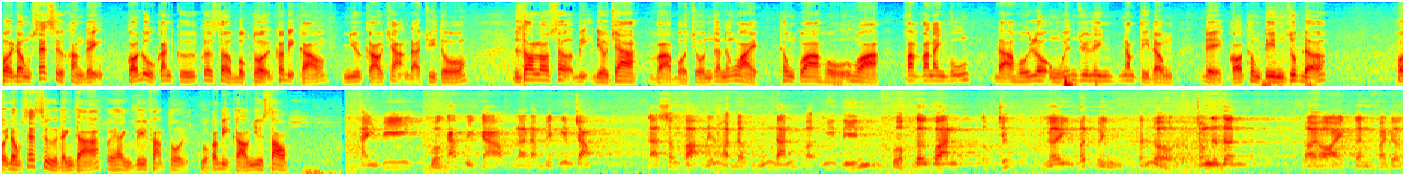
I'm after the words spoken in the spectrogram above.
Hội đồng xét xử khẳng định có đủ căn cứ cơ sở buộc tội các bị cáo như cáo trạng đã truy tố. Do lo sợ bị điều tra và bỏ trốn ra nước ngoài, thông qua Hồ Hữu Hòa, Phan Văn Anh Vũ đã hối lộ Nguyễn Duy Linh 5 tỷ đồng để có thông tin giúp đỡ. Hội đồng xét xử đánh giá về hành vi phạm tội của các bị cáo như sau. Hành vi của các bị cáo là đặc biệt nghiêm trọng, đã xâm phạm đến hoạt động đúng đắn và uy tín của cơ quan, tổ chức, gây bất bình, phẫn nộ trong nhân dân, đòi hỏi cần phải được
